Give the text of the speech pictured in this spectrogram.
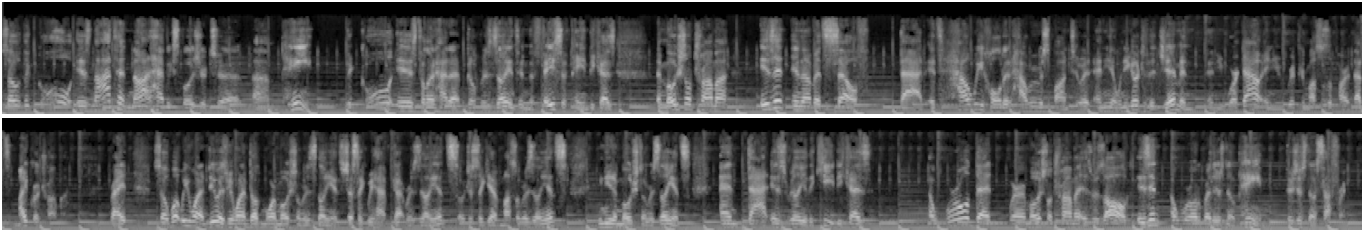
So the goal is not to not have exposure to um, pain. The goal is to learn how to build resilience in the face of pain because emotional trauma isn't in of itself bad. It's how we hold it, how we respond to it. And you know, when you go to the gym and, and you work out and you rip your muscles apart, that's micro trauma. Right. So what we want to do is we want to build more emotional resilience, just like we have gut resilience or just like you have muscle resilience, we need emotional resilience. And that is really the key because a world that where emotional trauma is resolved isn't a world where there's no pain. There's just no suffering.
